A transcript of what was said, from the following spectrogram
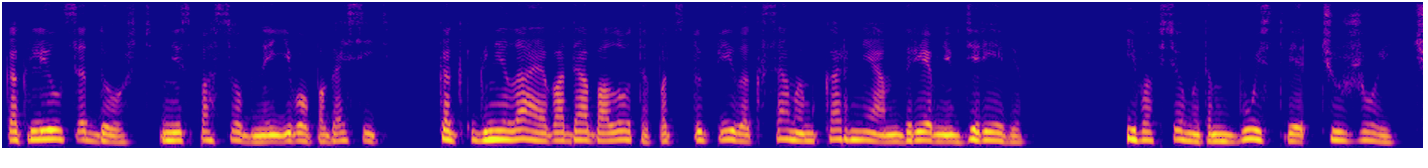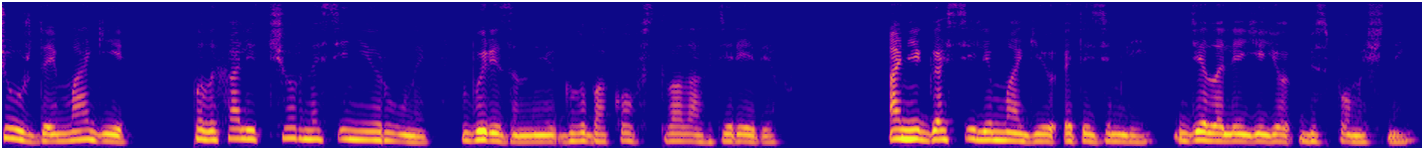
как лился дождь, неспособный его погасить, как гнилая вода болота подступила к самым корням древних деревьев. И во всем этом буйстве чужой, чуждой магии полыхали черно-синие руны, вырезанные глубоко в стволах деревьев. Они гасили магию этой земли, делали ее беспомощной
